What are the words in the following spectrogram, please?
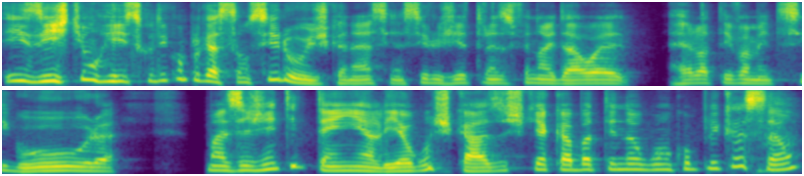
existe um risco de complicação cirúrgica, né? Assim, a cirurgia transfenoidal é relativamente segura, mas a gente tem ali alguns casos que acaba tendo alguma complicação,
